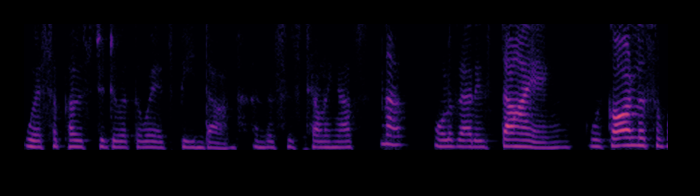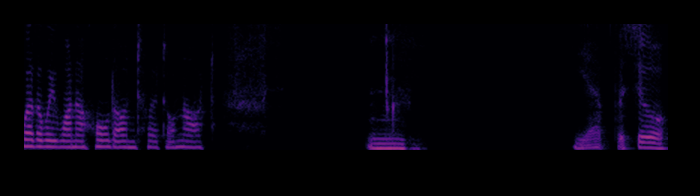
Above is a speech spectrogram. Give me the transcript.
we're supposed to do it the way it's been done. And this is telling us, no, all of that is dying, regardless of whether we want to hold on to it or not. Mm. Yeah, for sure.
